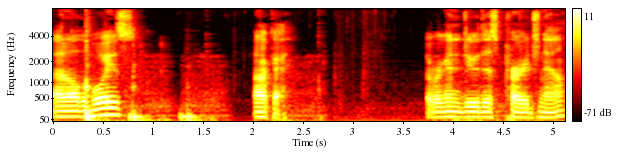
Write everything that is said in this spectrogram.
That all the boys? Okay. So we're gonna do this purge now.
